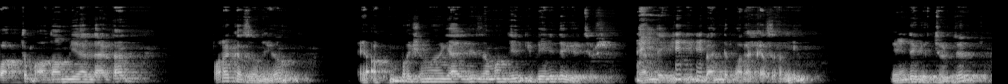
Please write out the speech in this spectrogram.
Baktım adam bir yerlerden para kazanıyor. E, aklım başıma geldiği zaman dedim ki beni de götür. Ben de gideyim, ben de para kazanayım. Beni de götürdü.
